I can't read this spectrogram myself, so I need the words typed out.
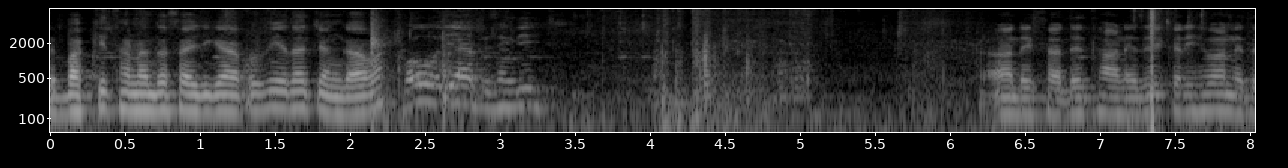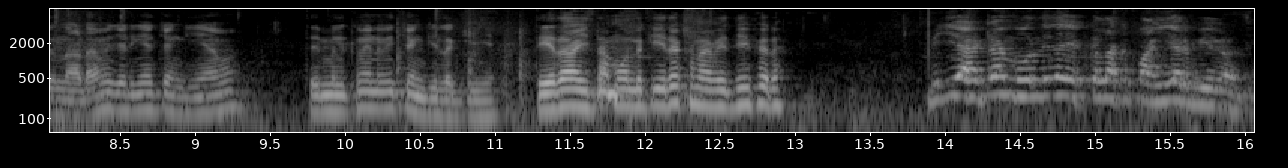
ਤੇ ਬਾਕੀ ਥਾਣਾ ਦਾ ਸਾਈਜ਼ ਗੈਪ ਵੀ ਇਹਦਾ ਚੰਗਾ ਵਾ। ਬਹੁਤ ਵਧੀਆ ਹਰਪ੍ਰੀਤ ਸਿੰਘ ਜੀ। ਆ ਦੇ ਸਾਡੇ ਥਾਣੇ ਦੇ ਕਰੀ ਹਵਾਨੇ ਤੇ ਨਾੜਾਂ ਵੀ ਜਿਹੜੀਆਂ ਚੰਗੀਆਂ ਵਾ ਤੇ ਮਿਲਕਮੈਨ ਵੀ ਚੰਗੀ ਲੱਗੀ ਹੈ ਤੇ ਇਹਦਾ ਅੱਜ ਦਾ ਮੁੱਲ ਕੀ ਰੱਖਣਾ ਵੀਰ ਜੀ ਫਿਰ? ਵੀ ਜੀ ਇਸ ਟਾਈਮ ਮੁੱਲ ਇਹਦਾ 1 ਲੱਖ 5000 ਰੁਪਏ ਕਰਦੇ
